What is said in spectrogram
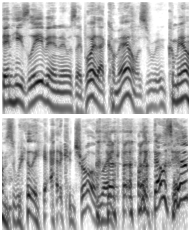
then he's leaving, and it was like, boy, that Kumail was Kumail was really out of control. I'm like, I'm like, that was him.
